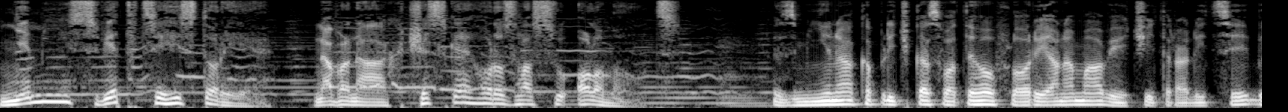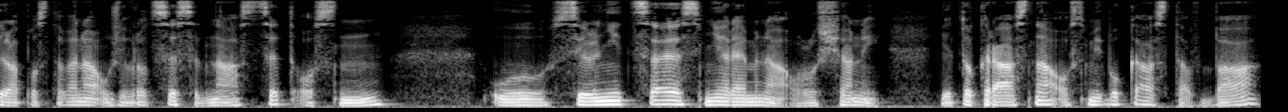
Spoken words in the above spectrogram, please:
Němí svědci historie na vlnách Českého rozhlasu Olomouc. Zmíněná kaplička svatého Floriana má větší tradici, byla postavena už v roce 1708 u silnice směrem na Olšany. Je to krásná osmiboká stavba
